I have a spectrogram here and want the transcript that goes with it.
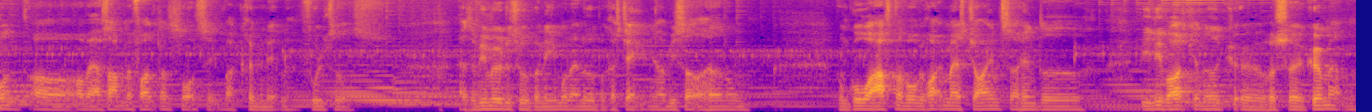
rundt og, og være sammen med folk, der stort set var kriminelle fuldtids. Altså vi mødtes ude på Nemoland ude på Christiania, og vi sad og havde nogle, nogle gode aftener, hvor vi røg en masse joints og hentede billig vodka nede kø, hos øh, købmanden.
